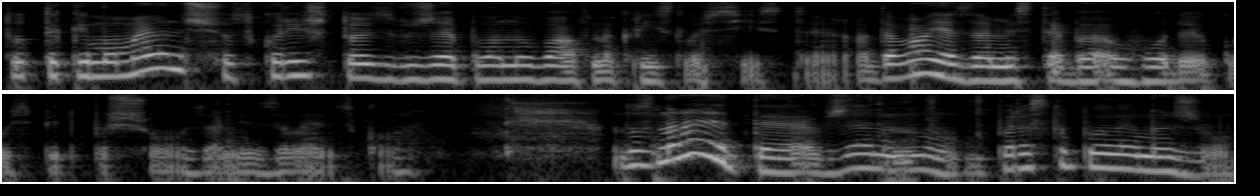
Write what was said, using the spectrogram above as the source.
Тут такий момент, що скоріш хтось вже планував на крісло сісти. А давай я замість тебе угоду якусь підпишу, замість Зеленського. Ну, знаєте, вже ну, переступили межу.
